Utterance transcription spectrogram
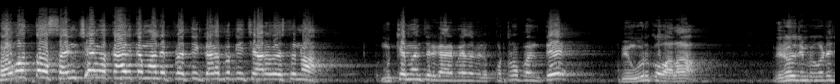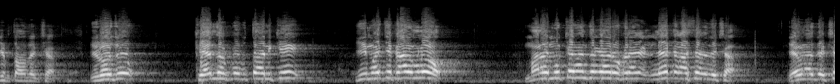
ప్రభుత్వ సంక్షేమ కార్యక్రమాన్ని ప్రతి గడపకి చేరవేస్తున్న ముఖ్యమంత్రి గారి మీద మీరు కుట్ర పంపితే మేము ఊరుకోవాలా? ఈరోజు నేను కూడా చెప్తాం అధ్యక్ష. ఈరోజు కేంద్ర ప్రభుత్వానికి ఈ మధ్య కాలంలో మన ముఖ్యమంత్రి గారు ఒక లేఖ రాశారు అధ్యక్ష. ఏమన్నా అధ్యక్ష?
